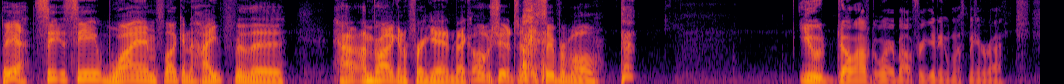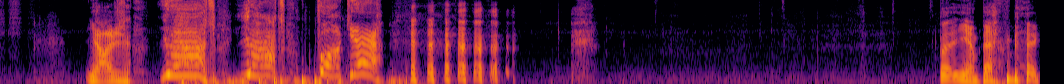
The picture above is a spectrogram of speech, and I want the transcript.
But yeah, see see why I'm fucking hyped for the how I'm probably gonna forget and be like, oh shit, it's the Super Bowl. You don't have to worry about forgetting with me, Ryan. Yeah, I just yes, yes, fuck yeah. but yeah, back back.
